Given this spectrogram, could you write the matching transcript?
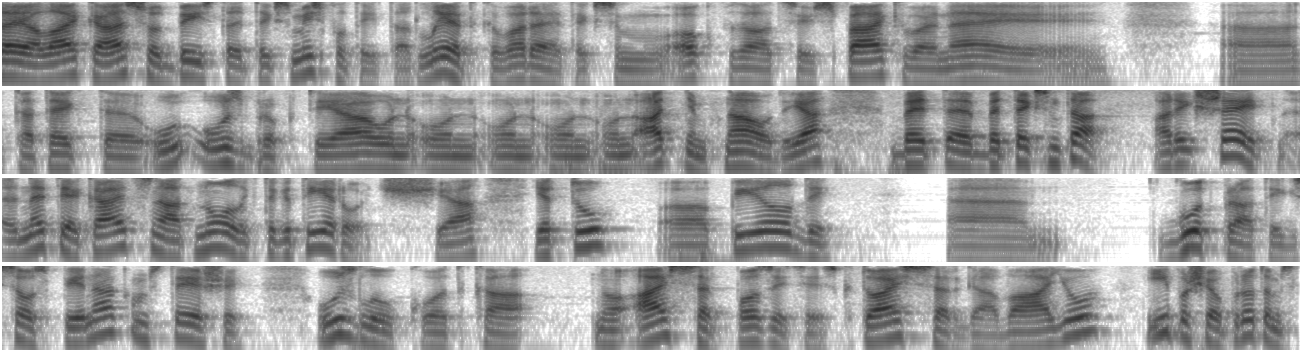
tajā laikā esot bijis tā, teiksim, izplatīta tāda lieta, ka varēja teiksim, okupācijas spēki vai ne kā teikt, uzbrukt ja, un, un, un, un, un atņemt naudu. Ja. Bet, bet teiksim tā, arī šeit netiek aicināti nolikt tagad ieročus. Ja, ja tu uh, pildi uh, godprātīgi savus pienākumus tieši uzlūkot kā no aizsarga pozīcijas, ka tu aizsargā vājo. Īpaši jau, protams,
